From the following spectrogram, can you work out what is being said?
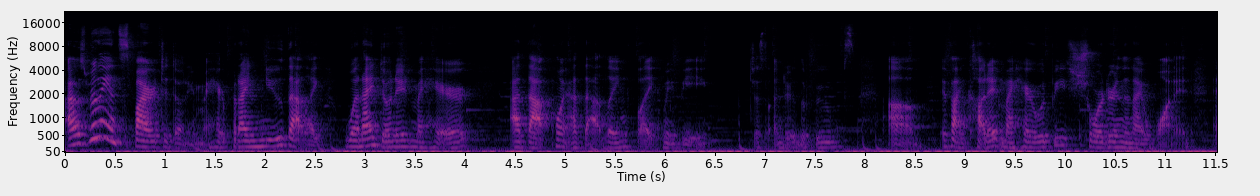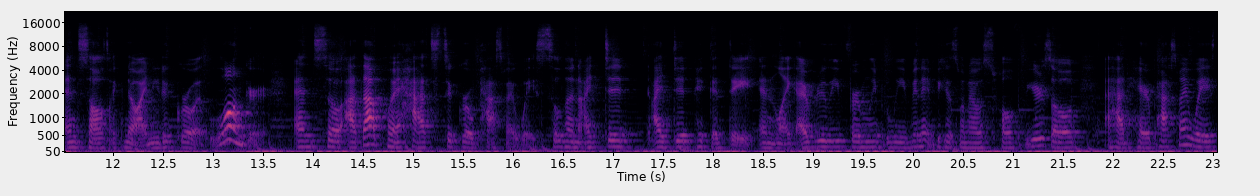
I was really inspired to donate my hair, but I knew that like when I donated my hair at that point at that length, like maybe just under the boobs. Um, if I cut it, my hair would be shorter than I wanted. And so I was like, no, I need to grow it longer. And so at that point, it had to grow past my waist. So then I did, I did pick a date, and like I really firmly believe in it because when I was 12 years old, I had hair past my waist.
